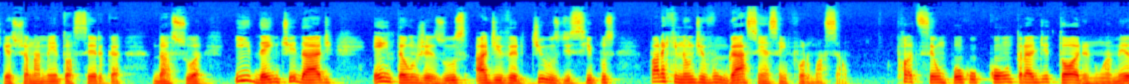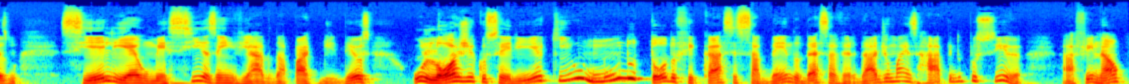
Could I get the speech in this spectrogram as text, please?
questionamento acerca da sua identidade, então Jesus advertiu os discípulos para que não divulgassem essa informação. Pode ser um pouco contraditório, não é mesmo? Se ele é o Messias enviado da parte de Deus, o lógico seria que o mundo todo ficasse sabendo dessa verdade o mais rápido possível. Afinal,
